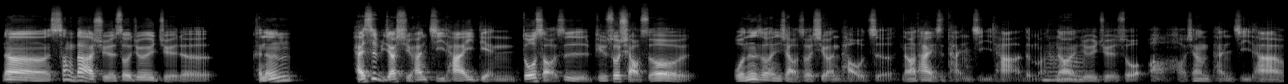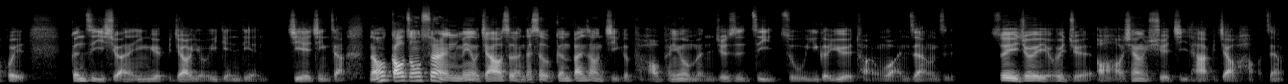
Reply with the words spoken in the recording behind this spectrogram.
那上大学的时候就会觉得可能还是比较喜欢吉他一点，多少是比如说小时候我那时候很小时候喜欢陶喆，然后他也是弹吉他的嘛，然后你就会觉得说，哦，好像弹吉他会跟自己喜欢的音乐比较有一点点接近这样。然后高中虽然没有加入社团，但是我跟班上几个好朋友们就是自己组一个乐团玩这样子，所以就也会觉得，哦，好像学吉他比较好这样。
